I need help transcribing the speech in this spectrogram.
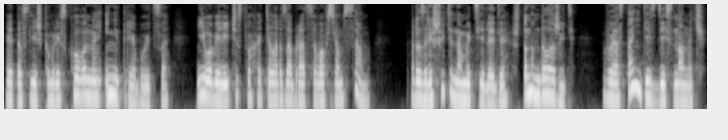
Это слишком рискованно и не требуется. Его Величество хотел разобраться во всем сам. Разрешите нам идти, леди, что нам доложить? Вы останетесь здесь на ночь?»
